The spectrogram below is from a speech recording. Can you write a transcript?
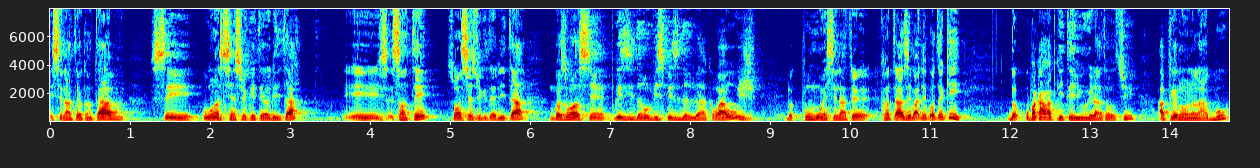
sénateur Kantar, c'est ou ancien secrétaire d'État, et santé, soit ancien secrétaire d'État, moi, suis ancien président ou vice-président de la Croix-Rouge. Donc, pour moi, sénateur Cantal, ce n'est pas n'importe qui. Donc, on ne peut pas quitter Yuri la tortue, après, on est dans la boue,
